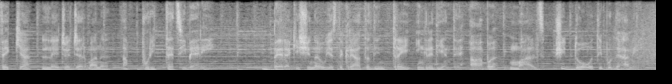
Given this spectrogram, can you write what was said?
vechea lege germană a purității berii. Berea Chișinău este creată din trei ingrediente, apă, malț și două tipuri de hamei.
